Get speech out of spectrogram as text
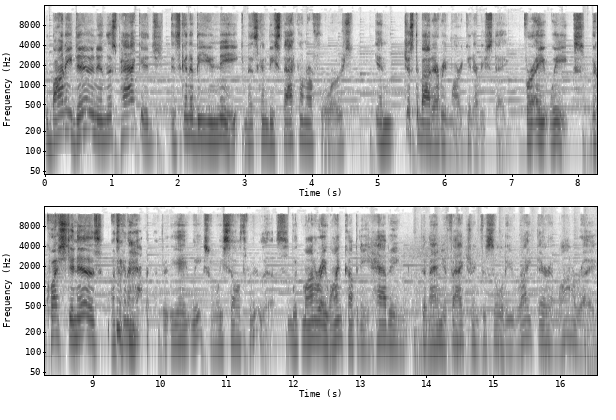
the Bonny Doon in this package is going to be unique and it's going to be stacked on our floors in just about every market, every state for eight weeks. The question is, what's going to happen after the eight weeks when we sell through this? With Monterey Wine Company having the manufacturing facility right there in Monterey,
